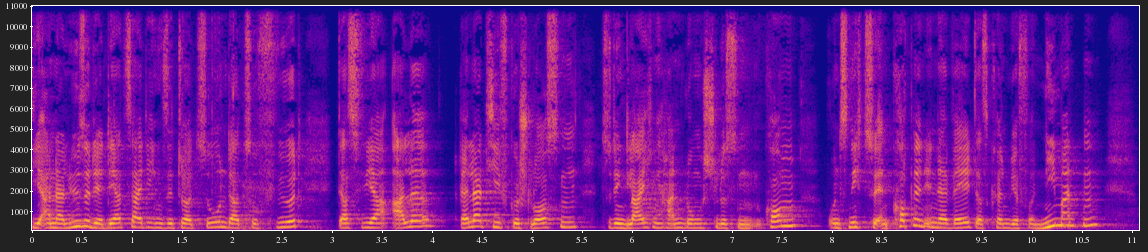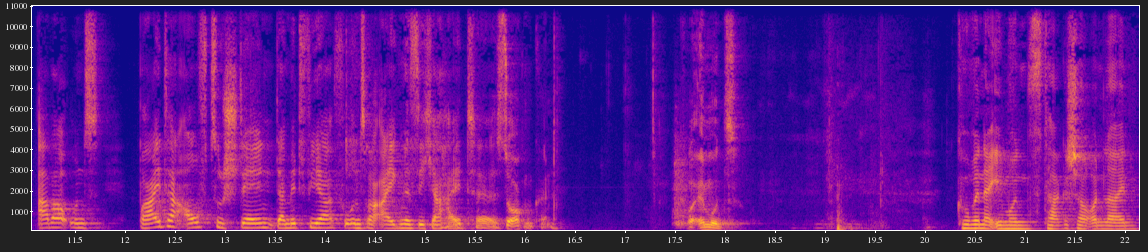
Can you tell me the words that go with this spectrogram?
die Analyse der derzeitigen Situation dazu führt, dass wir alle relativ geschlossen zu den gleichen Handlungsschlüssen kommen, uns nicht zu entkoppeln in der Welt, das können wir von niemanden, aber uns breiter aufzustellen, damit wir für unsere eigene Sicherheit äh, sorgen können. Frau Emmons. Corinna Emmons, Tagesschau Online.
